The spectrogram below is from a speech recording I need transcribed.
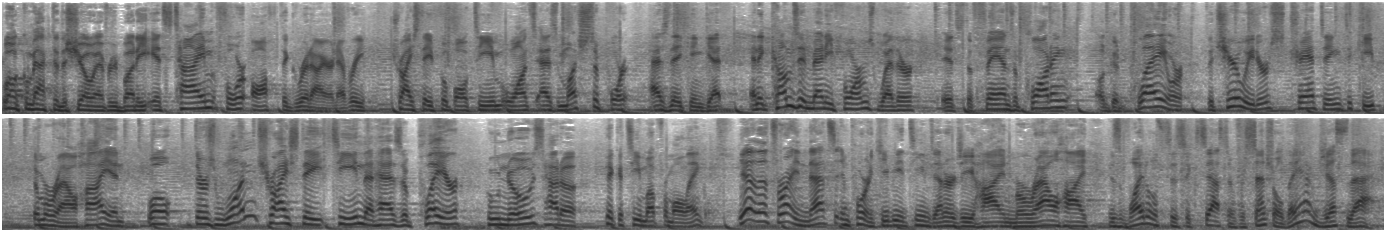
Welcome back to the show, everybody. It's time for Off the Gridiron. Every Tri State football team wants as much support as they can get, and it comes in many forms, whether it's the fans applauding a good play or the cheerleaders chanting to keep the morale high. And, well, there's one Tri State team that has a player who knows how to pick a team up from all angles. Yeah, that's right, and that's important. Keeping a team's energy high and morale high is vital to success, and for Central, they have just that.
